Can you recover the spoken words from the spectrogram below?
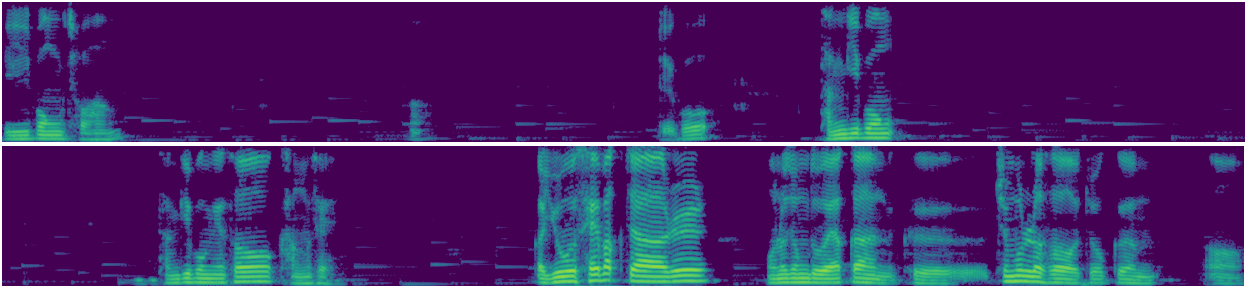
일봉 저항 어. 그리고 단기봉 단기봉에서 강세 그러니까 요 세 박자를 어느 정도 약간 그 주물러서 조금 어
